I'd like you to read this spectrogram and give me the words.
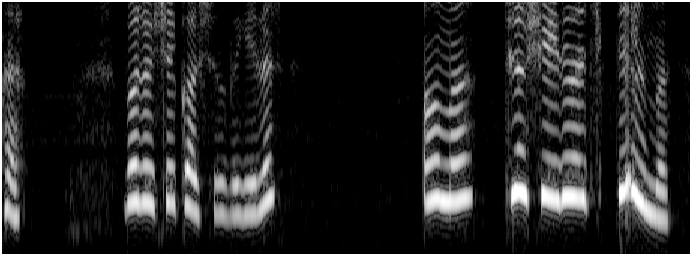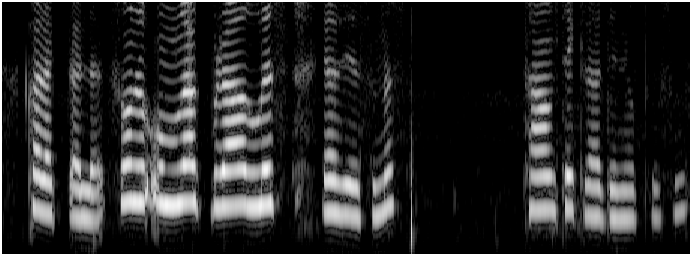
Heh. Böyle bir şey karşınıza gelir. Ama tüm şeyler açık değil mi? Karakterler. Sonra umlak browless yapıyorsunuz. Tam tekrardan yapıyorsunuz.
